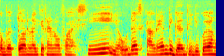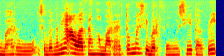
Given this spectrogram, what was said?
kebetulan lagi renovasi ya udah sekalian diganti juga yang baru. Sebenarnya alat yang kemarin itu masih berfungsi tapi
